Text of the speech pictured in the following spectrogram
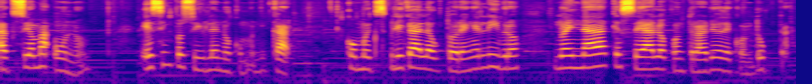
Axioma 1. Es imposible no comunicar. Como explica el autor en el libro, no hay nada que sea lo contrario de conducta.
